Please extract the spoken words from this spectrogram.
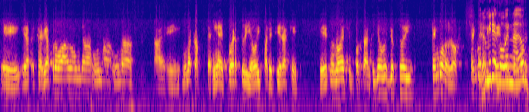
eh, se había aprobado una, una, una, ah, eh, una capitanía de puerto y hoy pareciera que, que eso no es importante. Yo, yo estoy tengo dolor. Pero mire, gobernador,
